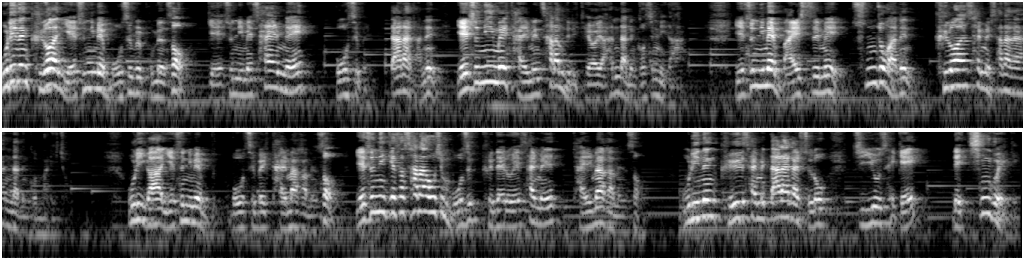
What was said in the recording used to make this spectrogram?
우리는 그러한 예수님의 모습을 보면서 예수님의 삶의 모습을 따라가는 예수님을 닮은 사람들이 되어야 한다는 것입니다. 예수님의 말씀을 순종하는 그러한 삶을 살아가야 한다는 것 말이죠. 우리가 예수님의 모습을 닮아가면서 예수님께서 살아오신 모습 그대로의 삶을 닮아가면서 우리는 그 삶을 따라갈수록 이웃에게 내 친구에게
